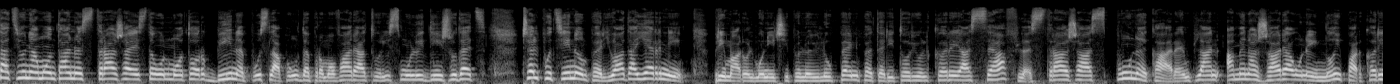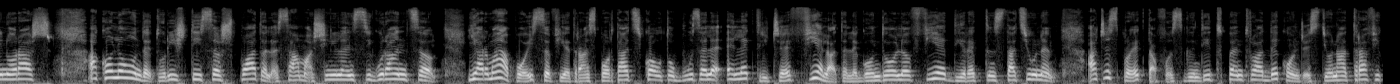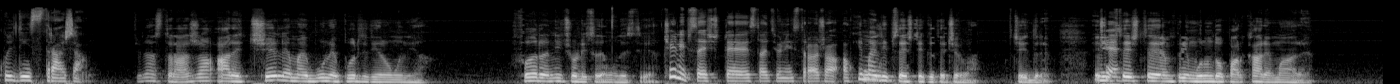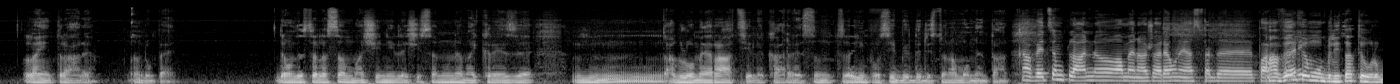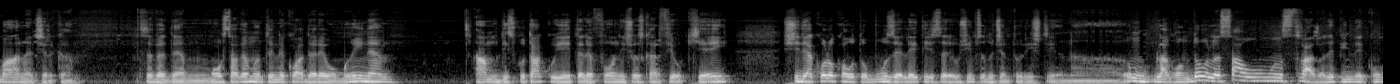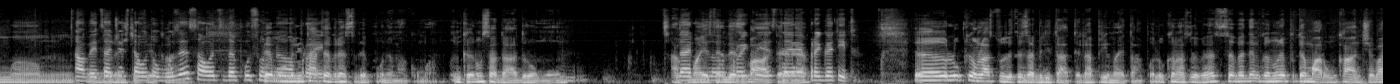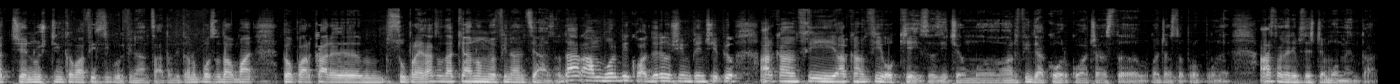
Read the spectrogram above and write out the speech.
Stațiunea Montană Straja este un motor bine pus la punct de promovare a turismului din județ, cel puțin în perioada iernii. Primarul municipiului Lupeni, pe teritoriul căreia se află Straja, spune că are în plan amenajarea unei noi parcări în oraș, acolo unde turiștii să-și poată lăsa mașinile în siguranță, iar mai apoi să fie transportați cu autobuzele electrice, fie la telegondolă, fie direct în stațiune. Acest proiect a fost gândit pentru a decongestiona traficul din Straja. Stațiunea Straja are cele mai bune pârtii din România. Fără nicio lipsă de modestie. Ce lipsește stațiunii Straja acum? Îi mai lipsește câte ceva, cei drept. Îi Ce? lipsește, în primul rând, o parcare mare la intrare în Lupeni. De unde să lăsăm mașinile și să nu ne mai creeze mm, aglomerațiile care sunt imposibil de gestionat momentan. Aveți în plan uh, amenajarea unei astfel de parcări? Avem pe mobilitate urbană, încercăm să vedem. O să avem întâlnire cu ADR-ul mâine. Am discutat cu ei telefonic și au zis că ar fi ok. Și de acolo cu autobuze electrice să reușim să ducem turiștii în, uh, în, la gondolă sau în straja, depinde cum uh, cum Aveți dorește aceste fiecare. autobuze sau ați depus un Pe uh, mobilitate proiect? vrem să depunem acum. Încă nu s-a dat drumul. Acum Dar este în uh, proiectul dezbatere. este pregătit. Uh, Lucrăm la studiu de fezabilitate, la prima etapă. Lucrăm la studiu de fezabilitate să vedem că nu ne putem arunca în ceva ce nu știm că va fi sigur finanțat. Adică nu pot să dau bani pe o parcare supraetată dacă ea nu mi-o finanțează. Dar am vorbit cu adr și în principiu ar cam, fi, ar cam fi ok, să zicem, uh, ar fi de acord cu această, cu această propunere. Asta ne lipsește momentan.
